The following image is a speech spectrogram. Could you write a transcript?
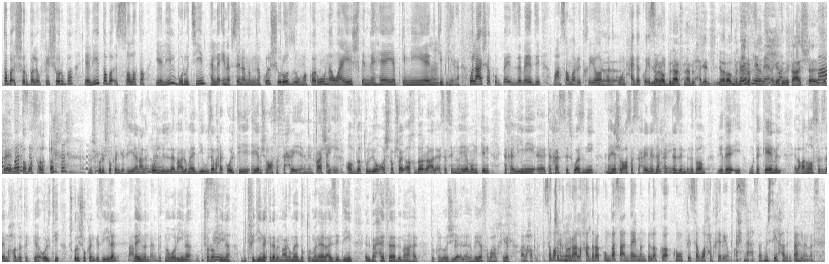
طبق الشوربة لو في شوربة يليه طبق السلطة يليه البروتين. هنلاقي نفسنا ما بناكلش رز ومكرونة وعيش في النهاية بكميات مم. كبيرة. والعشاء كوباية زبادي مع ثمرة خيار يا- هتكون حاجة كويسة يا رب نعرف نعمل الحاجات دي. يا رب نعرف نعمل. الحاجات دي ونتعشى زبادي ممارسة. وطبق سلطة. نشكرك شكرا جزيلا على كل المعلومات دي. وزي ما حضرتك قلتي هي مش العصا السحرية. يعني ما ينفعش. أفضل طول اليوم أشرب شاي أخضر على أساس إنه هي ممكن تخليني آه، تخسس وزني. ما هيش العصا السحرية لازم حقيقي. التزم بنظام غذائي متكامل. العناصر زي ما حضرتك قلتي. بشكرك شكرا جزيلا. يا دايما. بتنورينا وبتشرفينا وبتفيدينا كده بالمعلومات. دكتور منال عز الدين الباحثة بمعهد تكنولوجيا الأغذية. صباح الخير على حضرتك. صباح النور على. حضراتكم. بسعد دايما بلقائكم في صباح الخير يا مصر. إحنا أسعد. ميرسي لحضرتك. أهلا وسهلا.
